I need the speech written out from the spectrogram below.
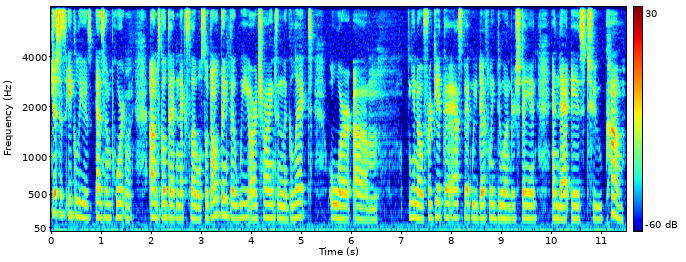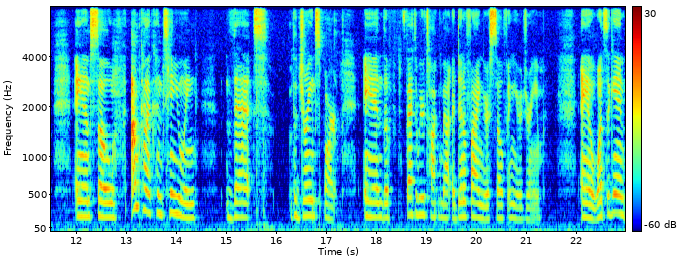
just as equally as, as important um, to go to that next level. So, don't think that we are trying to neglect or, um, you know, forget that aspect. We definitely do understand, and that is to come. And so, I'm kind of continuing that the dream spark and the fact that we were talking about identifying yourself in your dream. And once again,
